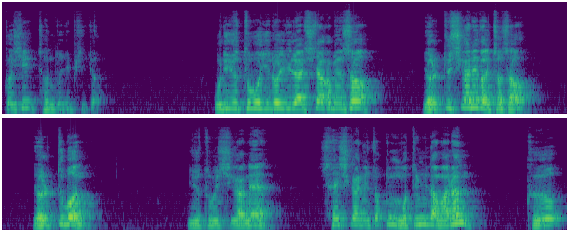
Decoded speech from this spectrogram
그것이 전도집시죠. 우리 유튜브 1월 1일 시작하면서 12시간에 걸쳐서 12번 유튜브 시간에 3시간이 조금 못 됩니다만은 그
